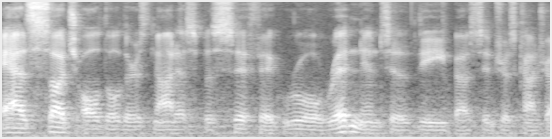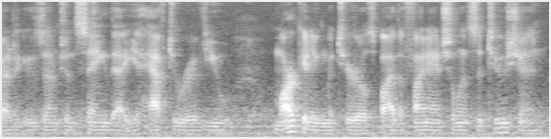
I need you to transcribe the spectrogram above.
As such, although there's not a specific rule written into the best interest contracting exemption saying that you have to review marketing materials by the financial institution,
